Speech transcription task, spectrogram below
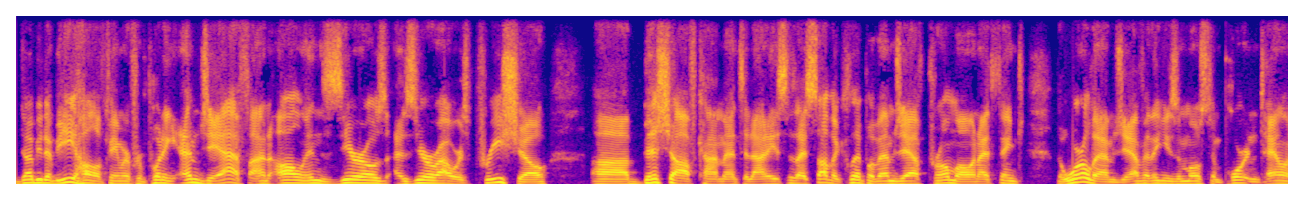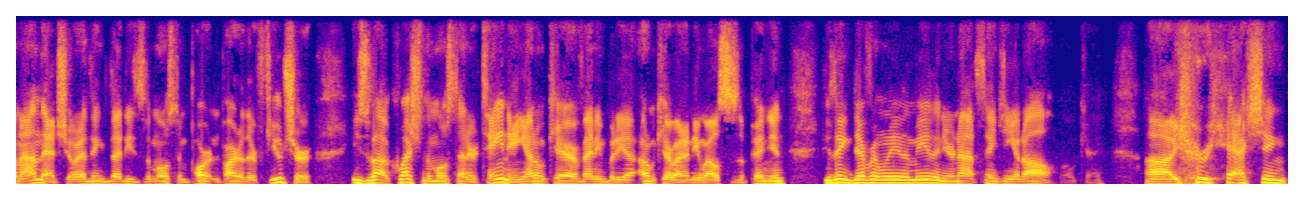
WWE Hall of Famer for putting MJF on All In Zeros uh, Zero Hours pre-show. Uh, Bischoff commented on it. He says, I saw the clip of MJF promo, and I think the world MJF. I think he's the most important talent on that show. And I think that he's the most important part of their future. He's without question the most entertaining. I don't care if anybody, I don't care about anyone else's opinion. If you think differently than me, then you're not thinking at all. Uh, you're reacting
